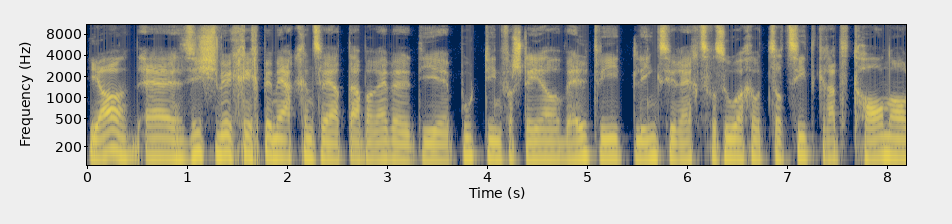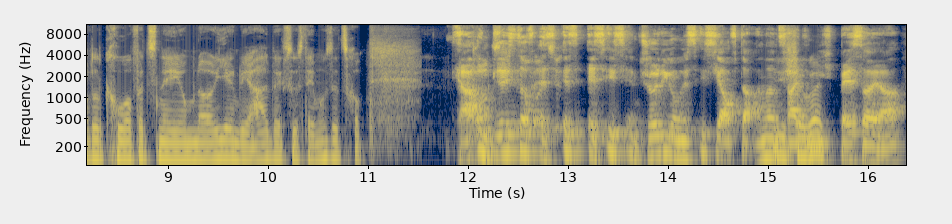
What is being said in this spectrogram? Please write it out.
Ja, äh, es ist wirklich bemerkenswert, aber eben die Putin-Versteher weltweit, links wie rechts, versuchen zurzeit gerade die Hornadelkurve zu nehmen, um noch irgendwie halbwegs aus dem rauszukommen. Ja, und Christoph, es, es, es ist, Entschuldigung, es ist ja auf der anderen Seite nicht besser, ja.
